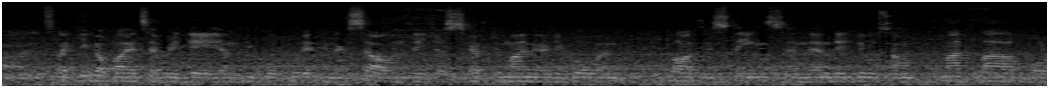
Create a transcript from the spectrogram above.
uh, it's like gigabytes every day, and people put it in Excel, and they just have to manually go and plot these things, and then they do some MATLAB or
